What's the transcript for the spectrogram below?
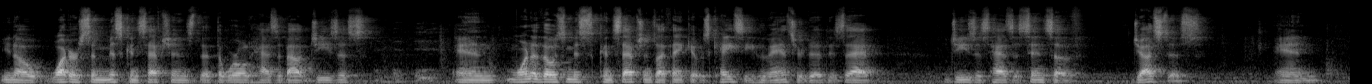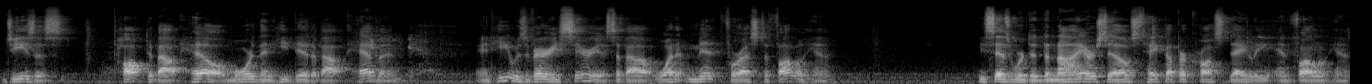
you know, what are some misconceptions that the world has about Jesus? And one of those misconceptions, I think it was Casey who answered it, is that Jesus has a sense of justice. And Jesus talked about hell more than he did about heaven. And he was very serious about what it meant for us to follow him. He says we're to deny ourselves, take up our cross daily, and follow him.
